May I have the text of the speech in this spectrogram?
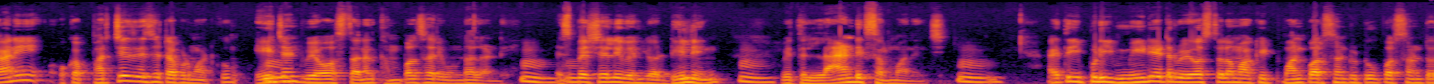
కానీ ఒక పర్చేజ్ చేసేటప్పుడు మటుకు ఏజెంట్ వ్యవస్థ అనేది కంపల్సరీ ఉండాలండి. Especially when you're dealing. With ల్యాండ్కి సంబంధించి మ్మ్. అయితే ఇప్పుడు ఈ మీడియేటర్ వ్యవస్థలో మాకు వన్ పర్సెంట్ టూ పర్సెంట్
